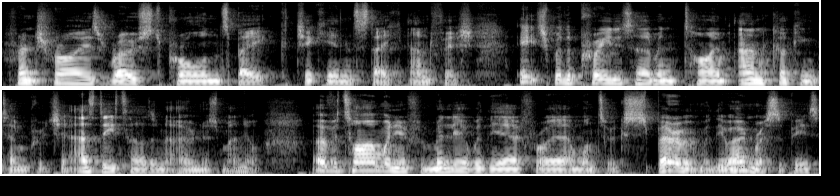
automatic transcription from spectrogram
French fries, roast, prawns, bake, chicken, steak, and fish, each with a predetermined time and cooking temperature as detailed in the owner's manual. Over time, when you're familiar with the air fryer and want to experiment with your own recipes,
